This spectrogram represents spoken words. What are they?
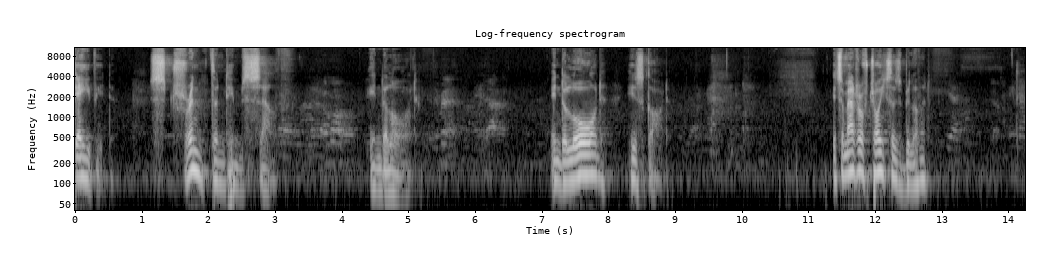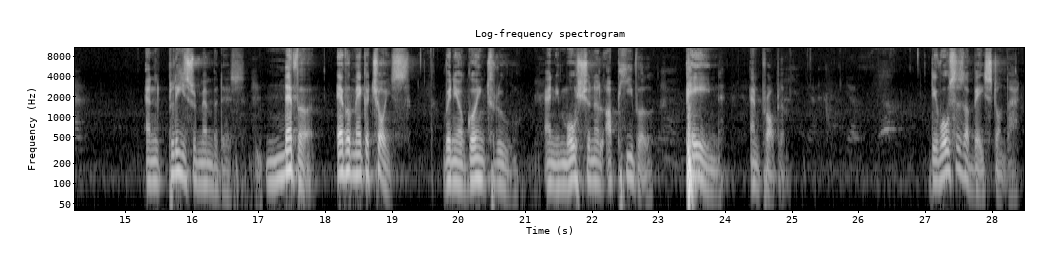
David strengthened himself in the Lord. In the Lord his God. It's a matter of choices, beloved. And please remember this never, ever make a choice when you're going through an emotional upheaval, pain, and problem. Divorces are based on that.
